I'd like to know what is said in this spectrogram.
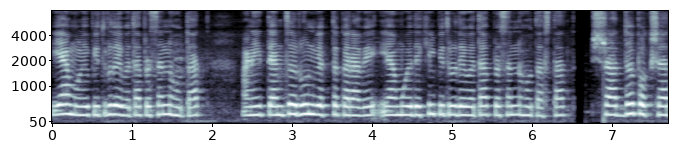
यामुळे पितृदेवता प्रसन्न होतात आणि त्यांचं ऋण व्यक्त करावे. यामुळे देखील पितृदेवता प्रसन्न होत असतात. श्राद्ध पक्षात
